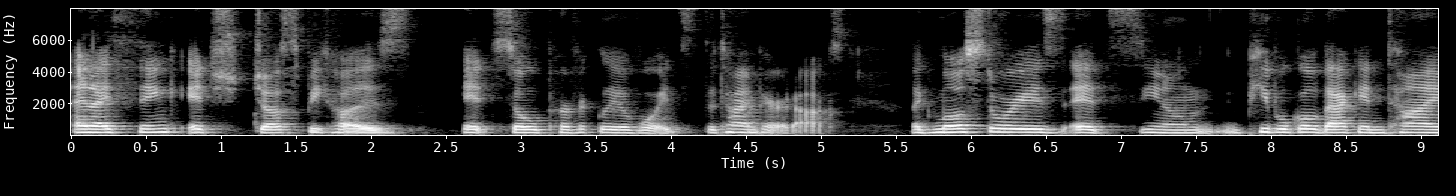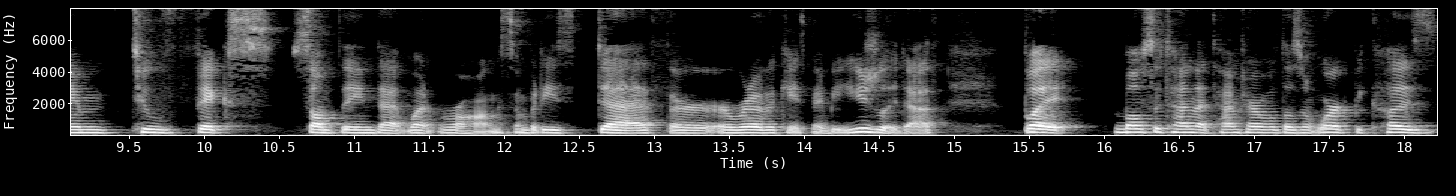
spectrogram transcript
And I think it's just because it so perfectly avoids the time paradox. Like most stories, it's, you know, people go back in time to fix something that went wrong, somebody's death or, or whatever the case may be, usually death. But most of the time, that time travel doesn't work because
